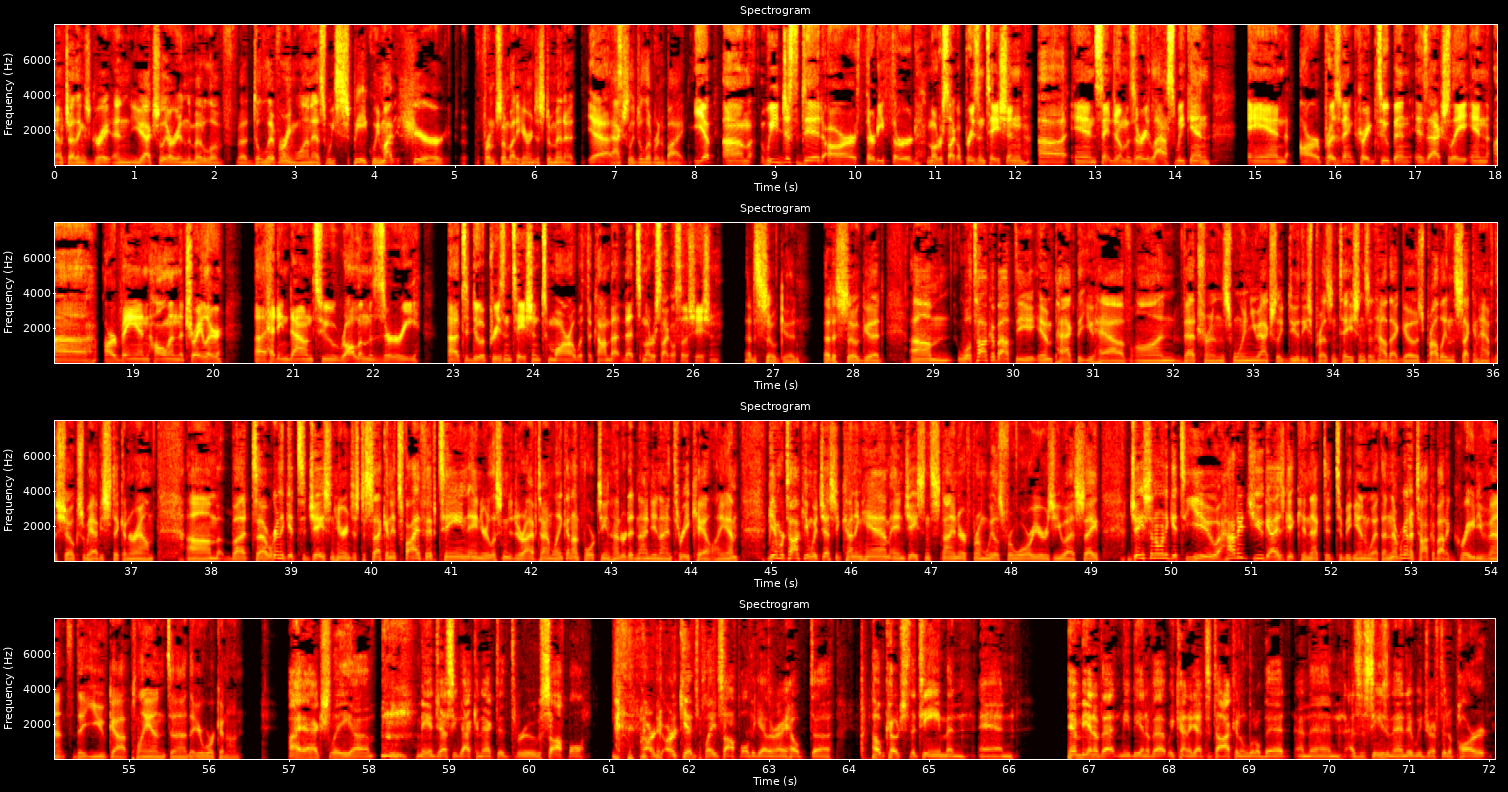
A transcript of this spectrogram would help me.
Yeah. Which I think is great. And you actually are in the middle of uh, delivering one as we speak. We might hear from somebody here in just a minute. Yeah. Actually delivering the bike. Yep. Um, we just did our 33rd motorcycle presentation uh, in St. Joe, Missouri last weekend. And our president, Craig Tupin, is actually in uh, our van hauling the trailer, uh, heading down to Rolla, Missouri uh, to do a presentation tomorrow with the Combat Vets Motorcycle Association. That is so good. That is so good. Um, we'll talk about the impact that you have on veterans when you actually do these presentations and how that goes, probably in the second half of the show because we have you sticking around. Um, but uh, we're going to get to Jason here in just a second. It's 515 and you're listening to Drive Time Lincoln on 1400 at 99.3 KLIN. Again, we're talking with Jesse Cunningham and Jason Steiner from Wheels for Warriors USA. Jason, I want to get to you. How did you guys get connected to begin with? And then we're going to talk about a great event that you've got planned uh, that you're working on. I actually, um, me and Jesse got connected through softball. our our kids played softball together. I helped uh, help coach the team, and and him being a vet and me being a vet, we kind of got to talking a little bit. And then as the season ended, we drifted apart.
